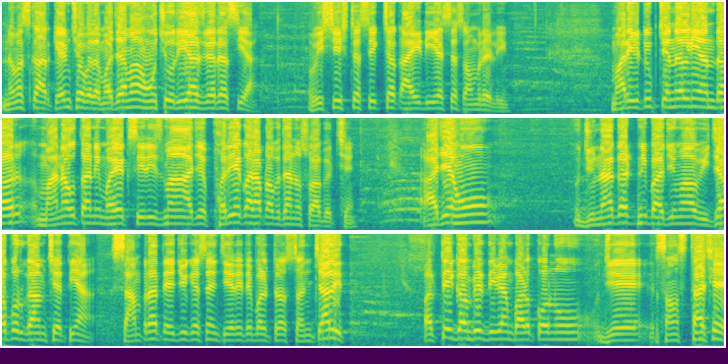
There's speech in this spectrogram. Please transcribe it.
નમસ્કાર, કેમ છો બધા? મજામાં? હું છું રિયાઝ વેરસિયા, વિશિષ્ટ શિક્ષક આઈડીએસએસ અમરેલી. મારી યુટ્યુબ ચેનલની અંદર માનવતાની મહેક સિરીઝમાં આજે ફરી એકવાર આપણા બધાનું સ્વાગત છે. આજે હું જુનાગઢની બાજુમાં વિજાપુર ગામ છે, ત્યાં સાંપ્રત એજ્યુકેશન ચેરિટેબલ ટ્રસ્ટ સંચાલિત અતિ ગંભીર દિવ્યાંગ બાળકોનું જે સંસ્થા છે,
